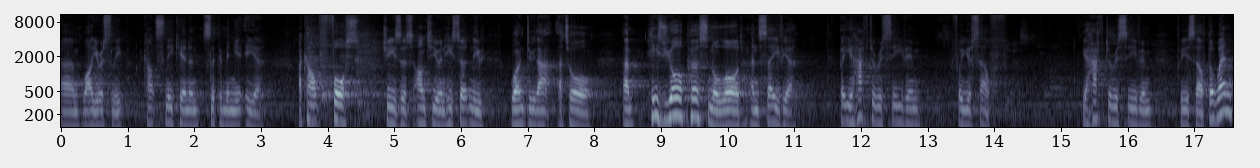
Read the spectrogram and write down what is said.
um, while you're asleep. I can't sneak in and slip him in your ear. I can't force Jesus onto you, and he certainly won't do that at all. Um, he's your personal Lord and Savior, but you have to receive him for yourself. You have to receive him for yourself. But when,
